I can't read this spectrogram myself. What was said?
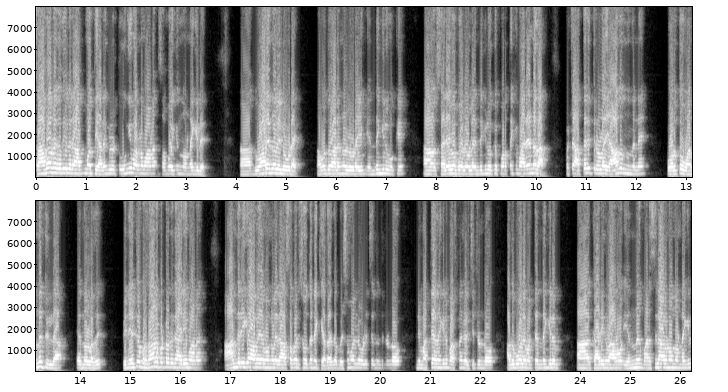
സാധാരണഗതിയിൽ ഒരു ആത്മഹത്യ അല്ലെങ്കിൽ ഒരു തൂങ്ങി മരണമാണ് സംഭവിക്കുന്നുണ്ടെങ്കിൽ ദ്വാരങ്ങളിലൂടെ നവദ്വാരങ്ങളിലൂടെയും എന്തെങ്കിലുമൊക്കെ സലേവ പോലെയുള്ള എന്തെങ്കിലുമൊക്കെ പുറത്തേക്ക് വരേണ്ടതാണ്. പക്ഷെ അത്തരത്തിലുള്ള യാതൊന്നും തന്നെ പുറത്തു വന്നിട്ടില്ല എന്നുള്ളത് പിന്നെ ഏറ്റവും പ്രധാനപ്പെട്ട ഒരു കാര്യമാണ് ആന്തരിക അവയവങ്ങൾ രാസപരിശോധനയ്ക്ക് അതായത് വിഷമല്ല ഒളിച്ചു നിന്നിട്ടുണ്ടോ ഇനി മറ്റേതെങ്കിലും ഭക്ഷണം കഴിച്ചിട്ടുണ്ടോ അതുപോലെ മറ്റെന്തെങ്കിലും കാര്യങ്ങളാണോ എന്ന് മനസ്സിലാകണമെന്നുണ്ടെങ്കിൽ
